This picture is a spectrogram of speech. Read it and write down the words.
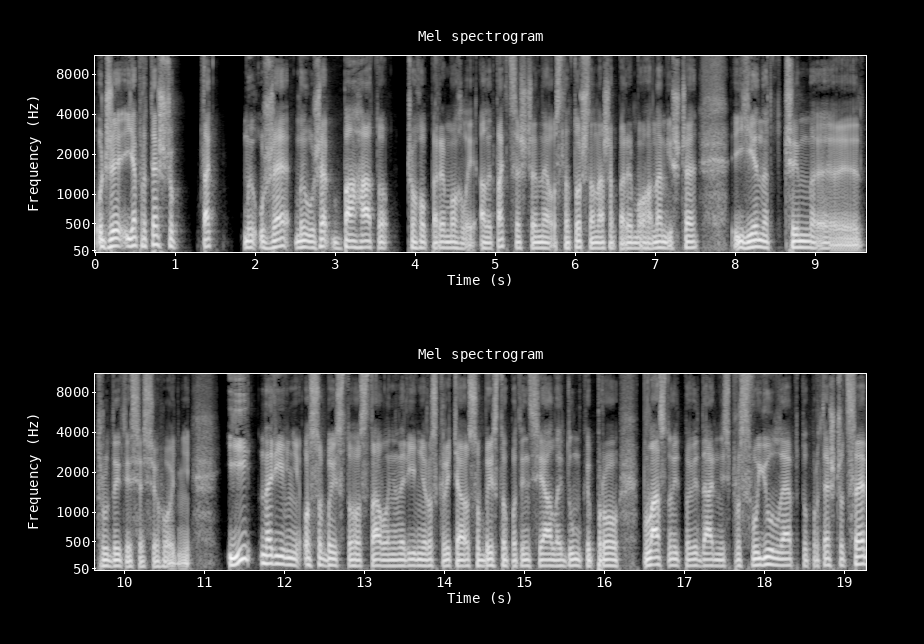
Отже, я про те, що так ми вже, ми вже багато чого перемогли. Але так це ще не остаточна наша перемога. Нам іще є над чим е, трудитися сьогодні. І на рівні особистого ставлення, на рівні розкриття особистого потенціалу і думки про власну відповідальність, про свою лепту, про те, що це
